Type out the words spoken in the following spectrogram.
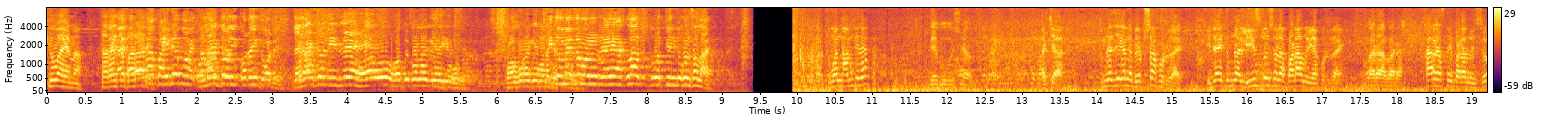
কেউ আয় না। তারা এটা। বাইরে ওনার তো ওই করেই করে। একজন নিজে হ্যাঁ ও হতে কোনো গিয়ে ইয়ে করে। খবর গিয়ে মানে মানুষ একলা তিন দোকান চালায়। তোমার নাম কি না দেবভূষণ আচ্ছা তোমরা যেখানে ব্যবসা কর রায় এটাই তোমরা লিজ লইছো না ভাড়া লইয়া কর রায়? বারা বারা কার কাছ থেকে ভাড়া লইছো?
